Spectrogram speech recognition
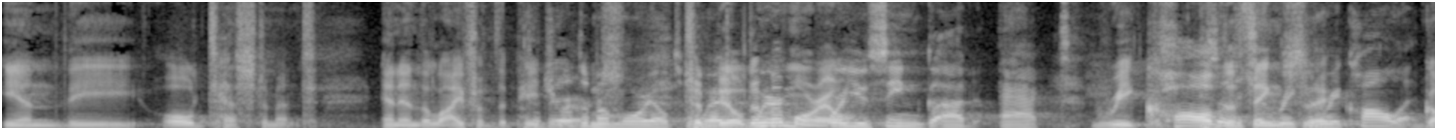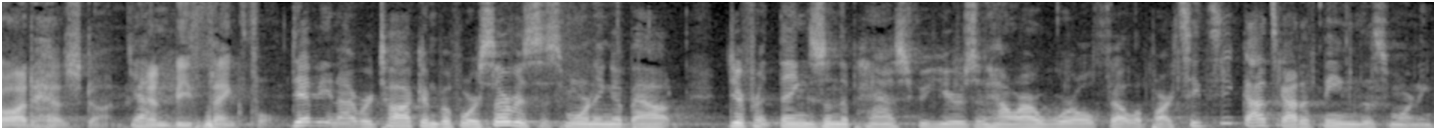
in the Old Testament and in the life of the patriarchs. to build a memorial to, To where, build a where- memorial, where you've seen God act. recall so the that things that recall it. God has done Yeah. and be thankful. Debbie and I were talking before service this morning about different things in the past few years and how our world fell apart. See, see God's got a theme this morning.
